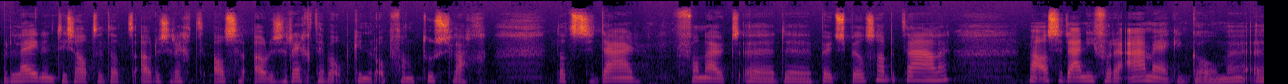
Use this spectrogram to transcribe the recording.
Leidend is altijd dat ouders recht, als ouders recht hebben op kinderopvangtoeslag, dat ze daar vanuit uh, de peuterspeelzaal betalen. Maar als ze daar niet voor een aanmerking komen, uh,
